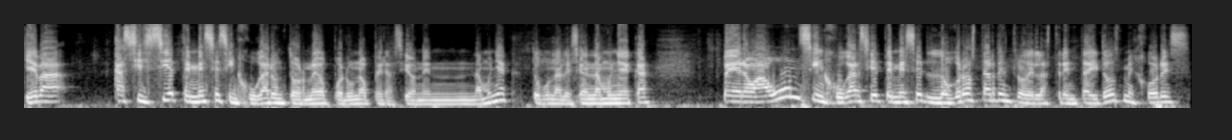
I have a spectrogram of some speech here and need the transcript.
lleva casi siete meses sin jugar un torneo por una operación en la muñeca. Tuvo una lesión en la muñeca, pero aún sin jugar siete meses logró estar dentro de las 32 mejores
